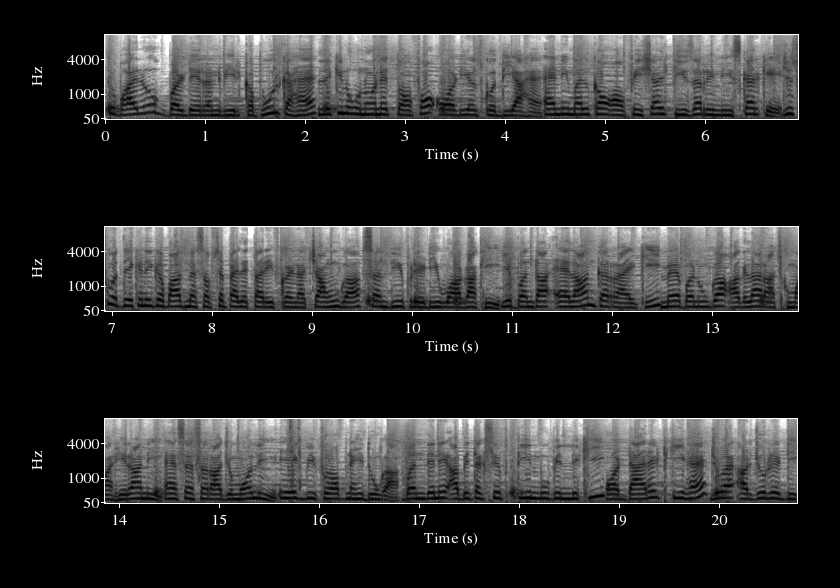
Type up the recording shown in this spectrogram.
तो भाई लोग बर्थडे रणवीर कपूर का है, लेकिन उन्होंने तोहफा ऑडियंस को दिया है एनिमल का ऑफिशियल टीजर रिलीज़ करके, जिसको देखने के बाद मैं सबसे पहले तारीफ़ करना चाहूँगा संदीप रेड्डी वागा की। ये बंदा ऐलान कर रहा है कि मैं बनूँगा अगला राजकुमार हिरानी एस एस राजमौली, एक भी फ्लॉप नहीं दूँगा। बंदे ने अभी तक सिर्फ़ तीन मूवी लिखी और डायरेक्ट की है, जो है अर्जुन रेड्डी,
